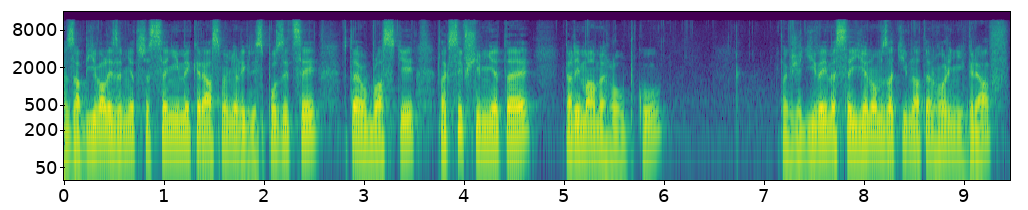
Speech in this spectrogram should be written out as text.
zabývali zemětřeseními, která jsme měli k dispozici v té oblasti, tak si všimněte, tady máme hloubku, takže dívejme se jenom zatím na ten horní graf.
